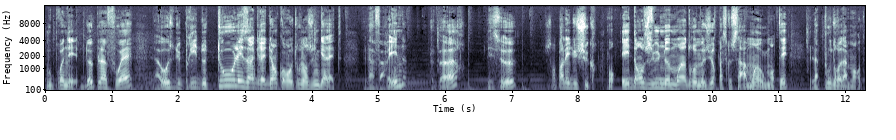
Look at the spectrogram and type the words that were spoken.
vous prenez de plein fouet la hausse du prix de tous les ingrédients qu'on retrouve dans une galette. La farine, le beurre, les œufs, sans parler du sucre. Bon, et dans une moindre mesure, parce que ça a moins augmenté, la poudre d'amande.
